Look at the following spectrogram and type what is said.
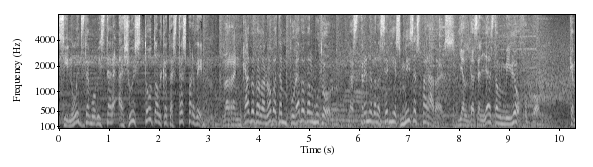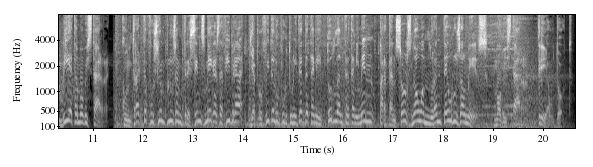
Si no ets de Movistar, això és tot el que t'estàs perdent. L'arrencada de la nova temporada del motor, l'estrena de les sèries més esperades i el desenllaç del millor futbol. Canvia't a Movistar. Contracta Fusion Plus amb 300 megas de fibra i aprofita l'oportunitat de tenir tot l'entreteniment per tan sols 9 amb 90 euros al mes. Movistar. Tria-ho tot.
